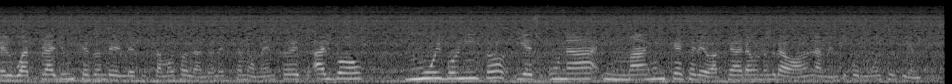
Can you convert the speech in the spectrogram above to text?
El Wat Prayut, que es donde les estamos hablando en este momento, es algo muy bonito y es una imagen que se le va a quedar a uno grabado en la mente por mucho tiempo.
